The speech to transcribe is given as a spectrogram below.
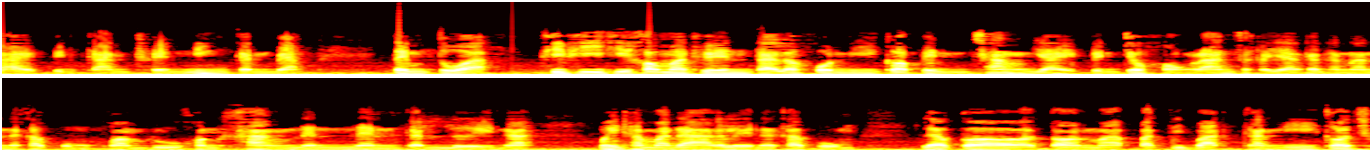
กลายเป็นการเทรนนิ่งกันแบบ เต็มตัวพี่ๆที่เข้ามาเทรนแต่ละคนนี้ก็เป็นช่างใหญ่เป็นเจ้าของร้านจักรยานกันทั้งนั้นนะครับ ผมความรู้ค่อนข้างแน่น ๆ กันเลยนะไม่ธรรมดากันเลยนะครับ ผมแล้วก็ตอนมาปฏิบัติกันนี้ก็โช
